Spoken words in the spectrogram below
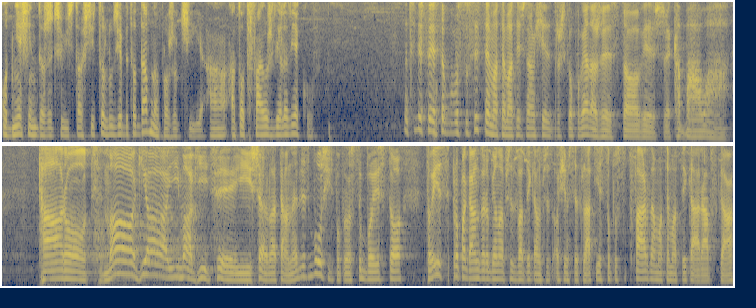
odniesień do rzeczywistości, to ludzie by to dawno porzucili, a, a to trwa już wiele wieków. Znaczy wiesz, to jest to po prostu system matematyczny, nam się troszkę opowiada, że jest to, wiesz, kabała, tarot, magia i magicy i szarlatany. To jest bullshit po prostu, bo jest to, to jest propaganda robiona przez Watykan przez 800 lat. Jest to po prostu twarda matematyka arabska,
